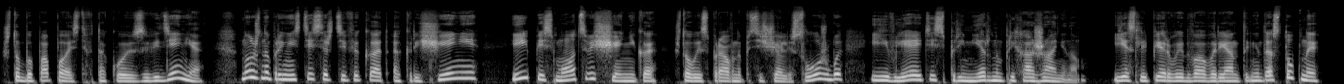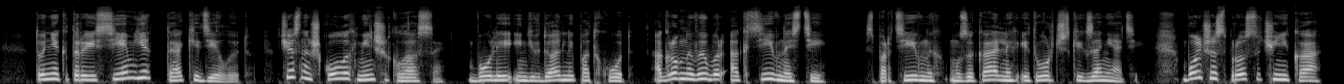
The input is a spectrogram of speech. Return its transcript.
Чтобы попасть в такое заведение, нужно принести сертификат о крещении и письмо от священника, что вы исправно посещали службы и являетесь примерным прихожанином. Если первые два варианта недоступны, то некоторые семьи так и делают. В частных школах меньше классы, более индивидуальный подход, огромный выбор активностей, спортивных, музыкальных и творческих занятий, больше спрос ученика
